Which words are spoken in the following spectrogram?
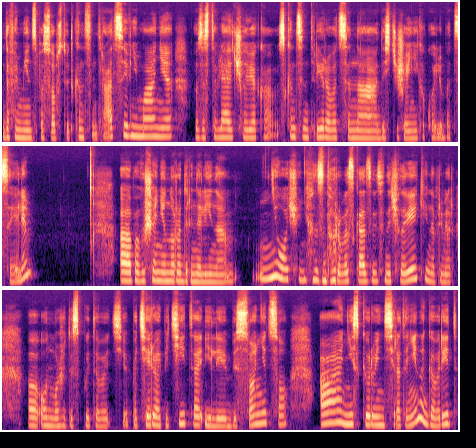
дофамин способствует концентрации внимания, заставляет человека сконцентрироваться на достижении какой-либо цели. А повышение норадреналина не очень здорово сказывается на человеке. Например, э, он может испытывать потерю аппетита или бессонницу, а низкий уровень серотонина говорит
